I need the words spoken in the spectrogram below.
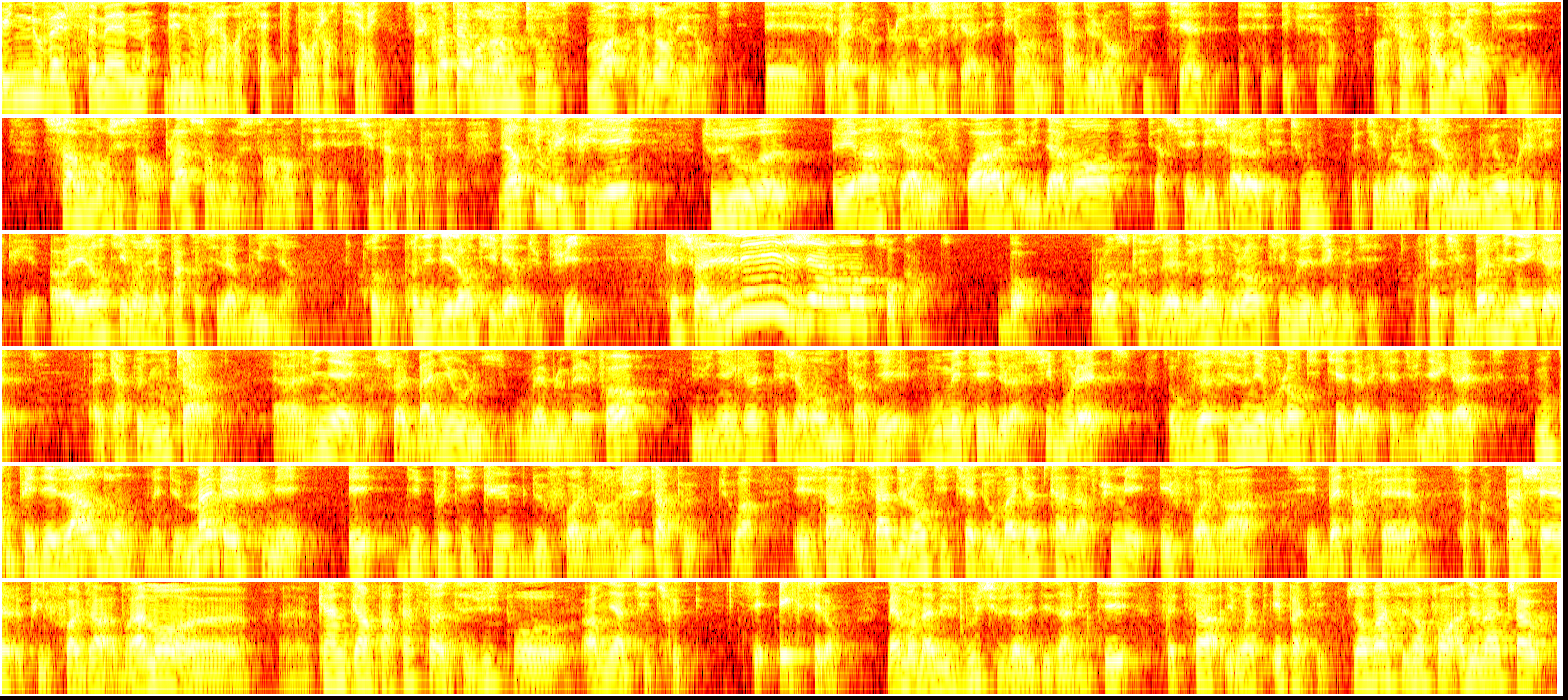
Une nouvelle semaine, des nouvelles recettes. Bonjour Thierry. Salut Quentin, bonjour à vous tous. Moi, j'adore les lentilles. Et c'est vrai que l'autre jour, j'ai fait à des clients une salade de lentilles tiède et c'est excellent. On va faire une salade de lentilles. Soit vous mangez ça en plat, soit vous mangez ça en entrée. C'est super simple à faire. Les lentilles, vous les cuisez toujours euh, les rincer à l'eau froide, évidemment, faire suer de l'échalote et tout. Mettez vos lentilles à un bon bouillon, vous les faites cuire. Alors les lentilles, moi j'aime pas quand c'est la bouillie. hein. Prenez des lentilles vertes du puits, qu'elles soient légèrement croquantes. Bon, lorsque vous avez besoin de vos lentilles, vous les égouttez. Vous faites une bonne vinaigrette avec un peu de moutarde, un vinaigre, soit le Banyuls ou même le Melfort, une vinaigrette légèrement moutardée. Vous mettez de la ciboulette, donc vous assaisonnez vos lentilles tièdes avec cette vinaigrette. Vous coupez des lardons, mais de magret fumé et des petits cubes de foie gras, juste un peu, tu vois. Et ça, une salade de lentilles tièdes au magret de canard fumé et foie gras, c'est bête à faire, ça coûte pas cher, et puis le foie gras, vraiment euh, euh, 15 grammes par personne, c'est juste pour ramener un petit truc. C'est excellent. Même en amuse-bouche, si vous avez des invités, faites ça, ils vont être épatés. J'embrasse les enfants, à demain, ciao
